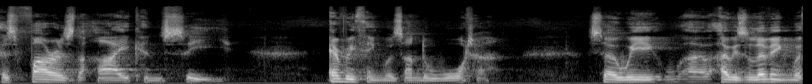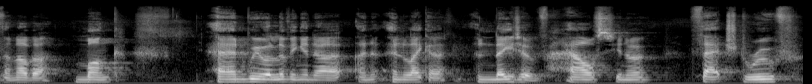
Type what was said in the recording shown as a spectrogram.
as far as the eye can see. Everything was underwater. So we, uh, I was living with another monk, and we were living in a, in, in like a a native house, you know, thatched roof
